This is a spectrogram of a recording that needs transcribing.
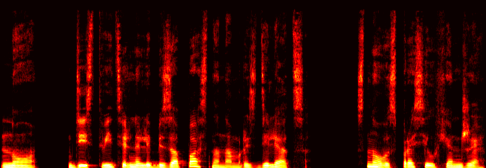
Но действительно ли безопасно нам разделяться? Снова спросил Хёнже.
